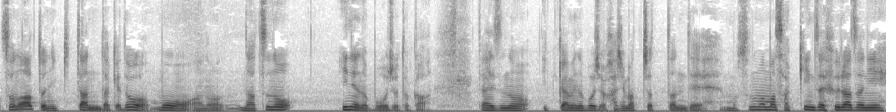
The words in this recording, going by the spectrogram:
その後に来たんだけどもうあの夏の稲の防除とか大豆の1回目の防除が始まっちゃったんでもうそのまま殺菌剤振らずに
